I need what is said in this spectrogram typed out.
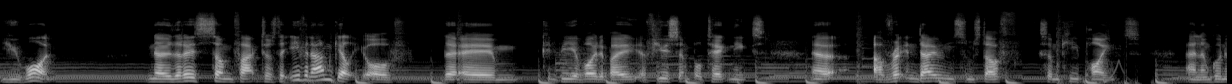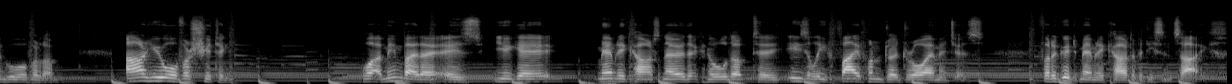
you want? Now, there is some factors that even I'm guilty of that um, could be avoided by a few simple techniques. Now, I've written down some stuff, some key points, and I'm going to go over them. Are you overshooting? What I mean by that is you get memory cards now that can hold up to easily 500 raw images for a good memory card of a decent size.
